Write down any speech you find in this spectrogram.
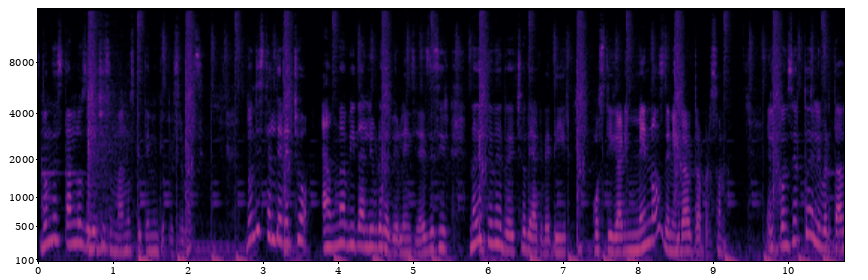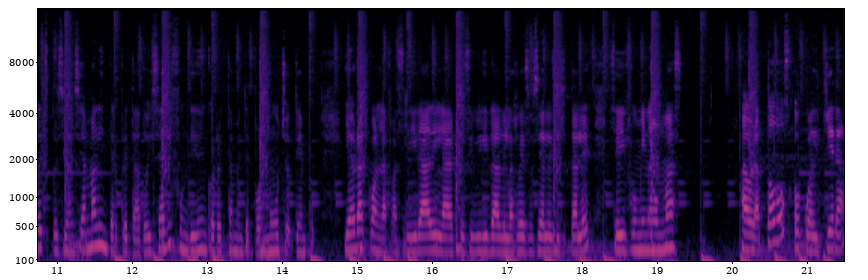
¿Dónde están los derechos humanos que tienen que preservarse? ¿Dónde está el derecho a una vida libre de violencia? Es decir, nadie tiene el derecho de agredir, hostigar y menos denigrar a otra persona. El concepto de libertad de expresión se ha malinterpretado y se ha difundido incorrectamente por mucho tiempo, y ahora con la facilidad y la accesibilidad de las redes sociales digitales se difumina aún más. Ahora, todos o cualquiera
